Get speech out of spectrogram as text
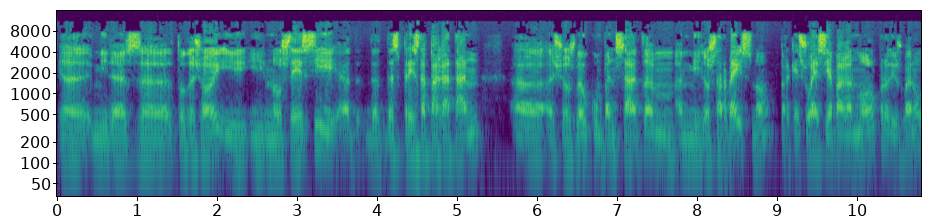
eh, mires eh, tot això i, i no sé si eh, de, després de pagar tant eh, això es veu compensat amb, amb millors serveis, no? Perquè Suècia paguen molt, però dius, bueno,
